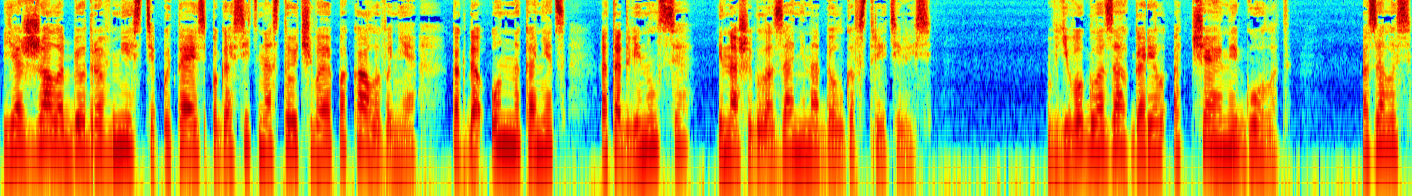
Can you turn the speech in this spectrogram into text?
я сжала бедра вместе, пытаясь погасить настойчивое покалывание, когда он, наконец, отодвинулся, и наши глаза ненадолго встретились. В его глазах горел отчаянный голод. Казалось,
